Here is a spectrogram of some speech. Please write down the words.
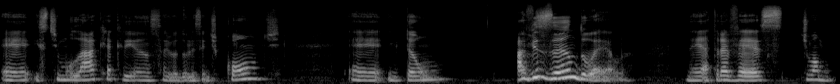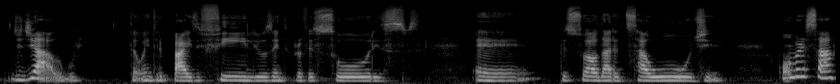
é, estimular que a criança e o adolescente conte, é, então, avisando ela, né, através de, uma, de diálogo. Então, entre pais e filhos, entre professores, é, pessoal da área de saúde, conversar.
